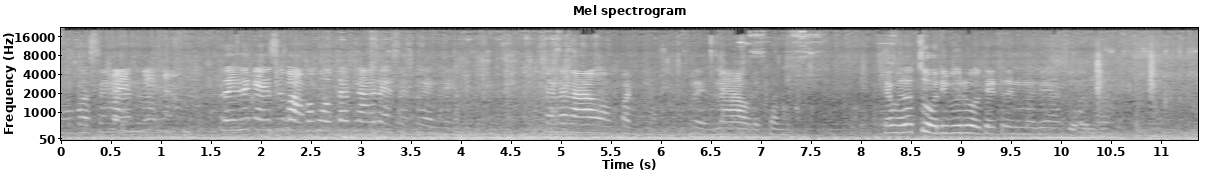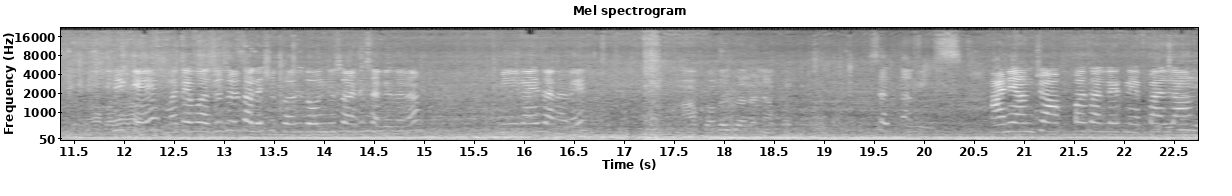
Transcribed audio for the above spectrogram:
मग बसने जायचं. ट्रेनने कॅन्सल बाबा बोलतात नाही जायचं ट्रेनने त्यांना नाही पटलं. ट्रेन नाही आवडत त्यांना. ते बोलत चोरी बिरू होते ट्रेनमध्ये. ठीक आहे. मग ते वज्रसोदी चालले शुक्रवारी दोन दिवसासाठी सगळेजण. मी नाही जाणार आहे. सत्तावीस. आणि आमचे आप्पा चाललेत नेपाळला नाही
